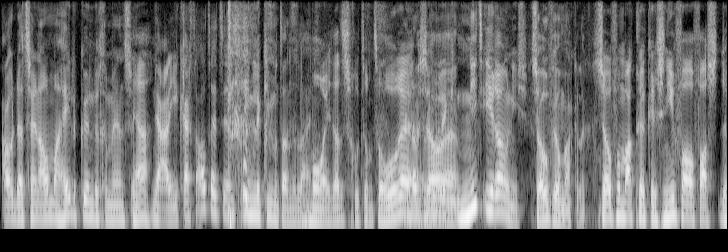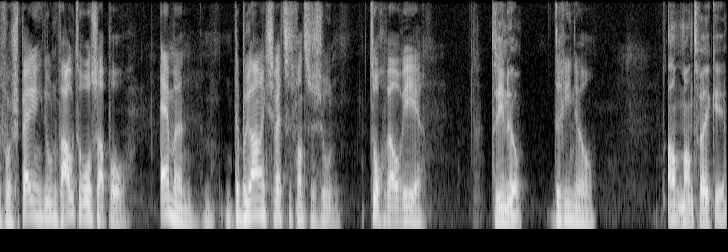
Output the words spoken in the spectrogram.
Oh, dat zijn allemaal hele kundige mensen. Ja. Ja, je krijgt altijd een vriendelijk iemand aan de lijn. Mooi, dat is goed om te horen. En dat bedoel ik niet ironisch. Zoveel makkelijk. Zoveel makkelijker is in ieder geval vast de voorspelling doen. Wouter Rosappel, Emmen, de belangrijkste wedstrijd van het seizoen. Toch wel weer 3-0. 3-0. Antman twee keer.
